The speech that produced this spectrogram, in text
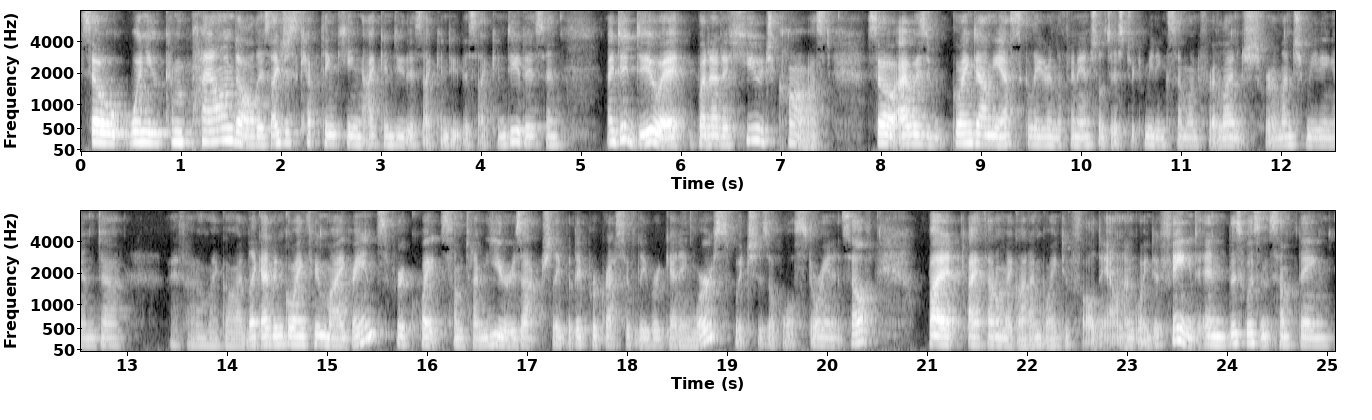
So when you compound all this i just kept thinking i can do this. I can do this. I can do this. And i did do it but at a huge cost so i was going down the escalator in the financial district meeting someone for lunch for a lunch meeting and uh, I thought, oh my God, like I've been going through migraines for quite some time, years actually, but they progressively were getting worse, which is a whole story in itself. But I thought, oh my God, I'm going to fall down. I'm going to faint. And this wasn't something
